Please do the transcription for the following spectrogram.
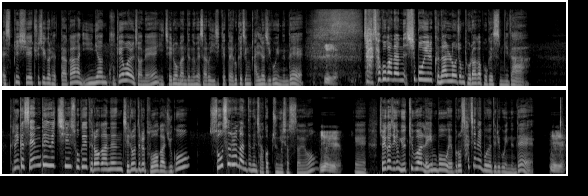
SPC에 취직을 했다가 한 2년 9개월 전에 이 재료 만드는 회사로 이직했다 이렇게 지금 알려지고 있는데 예, 예. 자, 사고가 난 15일 그날로 좀 돌아가 보겠습니다. 그러니까 샌드위치 속에 들어가는 재료들을 부어 가지고 소스를 만드는 작업 중이셨어요. 예, 예. 예. 저희가 지금 유튜브와 레인보우 웹으로 사진을 보여드리고 있는데 예, 예.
